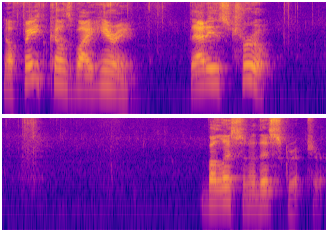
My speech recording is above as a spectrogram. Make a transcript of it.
Now, faith comes by hearing. That is true. But listen to this scripture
